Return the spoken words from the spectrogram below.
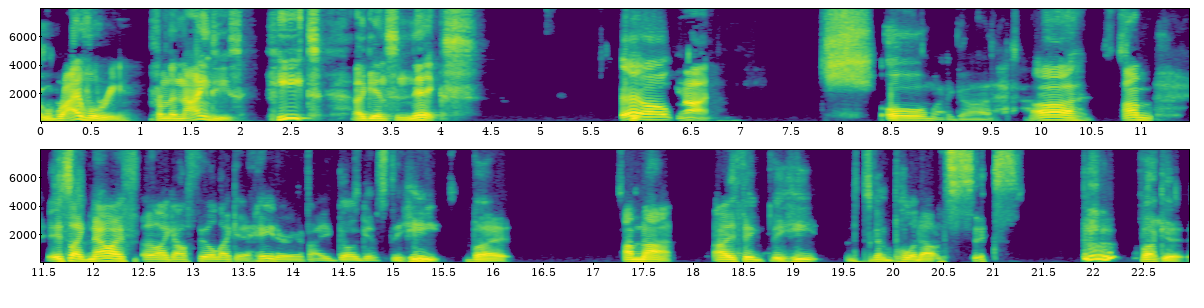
a rivalry from the '90s. Heat against Knicks. Hell. God, Oh my god. Uh I'm it's like now I f- like I'll feel like a hater if I go against the Heat, but I'm not. I think the Heat is gonna pull it out in six. Fuck it.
